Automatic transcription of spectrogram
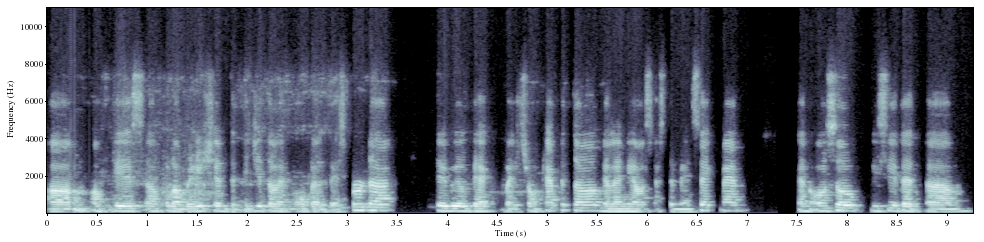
um, of this uh, collaboration: the digital and mobile based product, they will back by strong capital, millennials as the main segment. And also we see that um,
